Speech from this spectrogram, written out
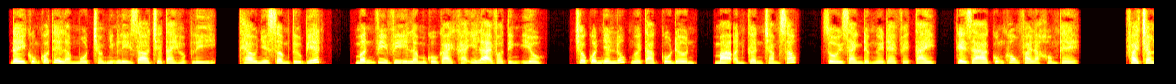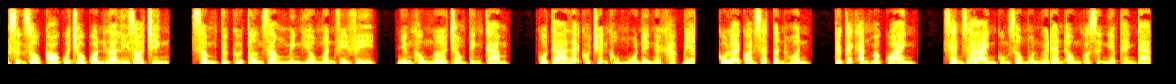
đây cũng có thể là một trong những lý do chia tay hợp lý. Theo như sầm từ biết, mẫn vi vi là một cô gái khá ý lại vào tình yêu. Châu quân nhân lúc người ta cô đơn mà ân cần chăm sóc, rồi giành được người đẹp về tay, kể ra cũng không phải là không thể. Phải chăng sự giàu có của châu quân là lý do chính? Sầm từ cứ tưởng rằng mình hiểu mẫn vi vi, nhưng không ngờ trong tình cảm, cô ta lại có chuyện không muốn để người khác biết. Cô lại quan sát tần huân từ cách ăn mặc của anh. Xem ra anh cũng giống một người đàn ông có sự nghiệp thành đạt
